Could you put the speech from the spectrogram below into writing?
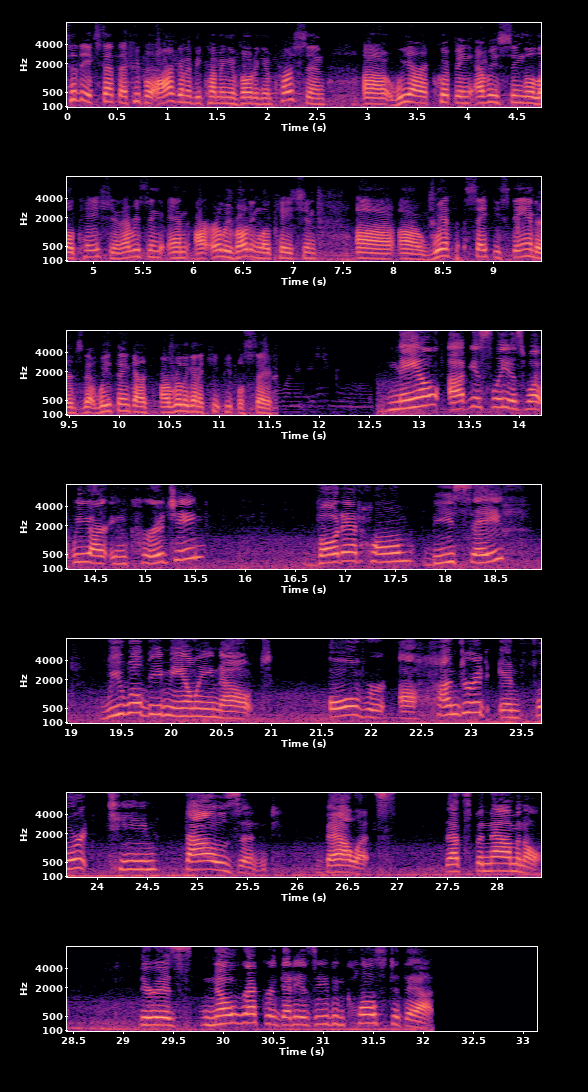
to the extent that people are going to be coming and voting in person, uh, we are equipping every single location, every single and our early voting location uh, uh, with safety standards that we think are, are really going to keep people safe. Mail obviously is what we are encouraging. Vote at home, be safe. We will be mailing out over 114,000 ballots. That's phenomenal. There is no record that is even close to that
